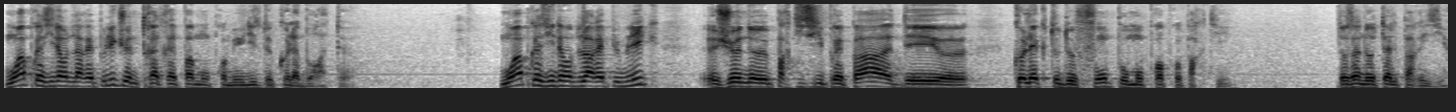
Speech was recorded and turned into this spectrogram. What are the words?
Moi, président de la République, je ne traiterai pas mon Premier ministre de collaborateur. Moi, président de la République, je ne participerai pas à des euh, collectes de fonds pour mon propre parti, dans un hôtel parisien.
